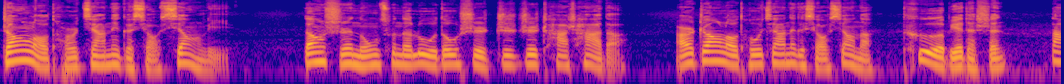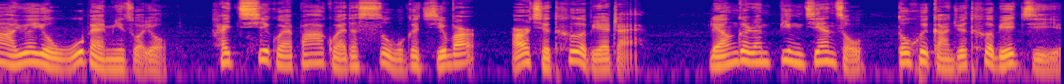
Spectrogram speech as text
张老头家那个小巷里。当时农村的路都是枝枝杈杈的，而张老头家那个小巷呢，特别的深，大约有五百米左右，还七拐八拐的四五个急弯，而且特别窄。两个人并肩走都会感觉特别挤，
